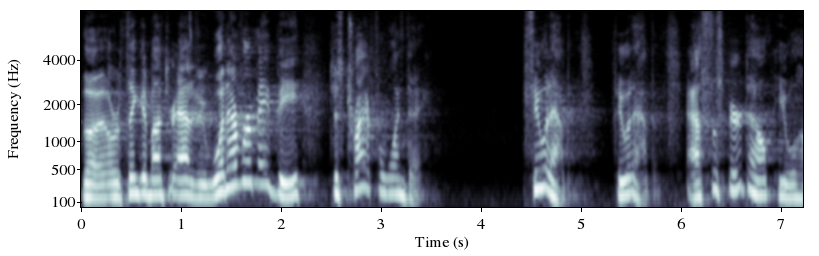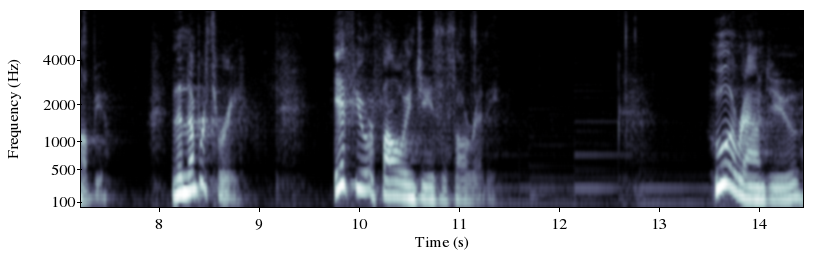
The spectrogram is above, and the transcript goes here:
the, or thinking about your attitude, whatever it may be, just try it for one day. See what happens. See what happens. Ask the Spirit to help, He will help you. And then, number three, if you are following Jesus already, who around you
